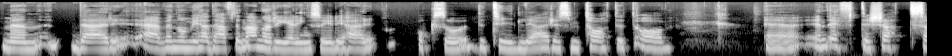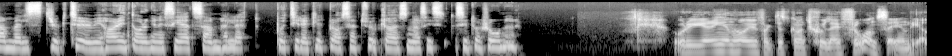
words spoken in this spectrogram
Men där, även om vi hade haft en annan regering så är det här också det tydliga resultatet av eh, en eftersatt samhällsstruktur. Vi har inte organiserat samhället på ett tillräckligt bra sätt för att klara sådana situationer. Och regeringen har ju faktiskt kunnat skylla ifrån sig en del,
